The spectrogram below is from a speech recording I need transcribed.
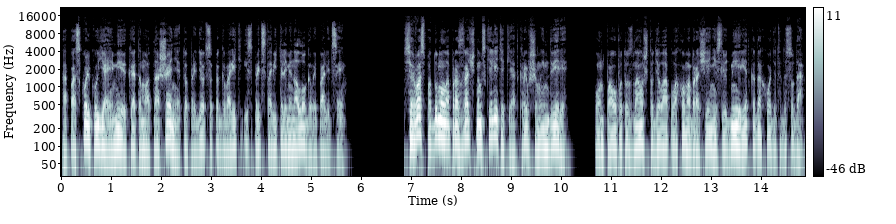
А поскольку я имею к этому отношение, то придется поговорить и с представителями налоговой полиции. Сервас подумал о прозрачном скелетике, открывшем им двери. Он по опыту знал, что дела о плохом обращении с людьми редко доходят до суда.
